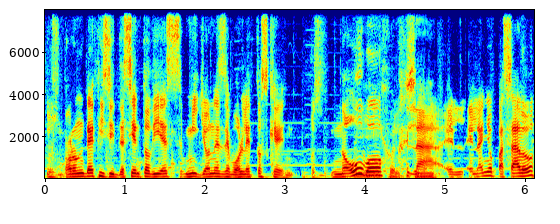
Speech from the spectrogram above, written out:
pues, por un déficit de 110 millones de boletos que pues, no hubo el, año pasado.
